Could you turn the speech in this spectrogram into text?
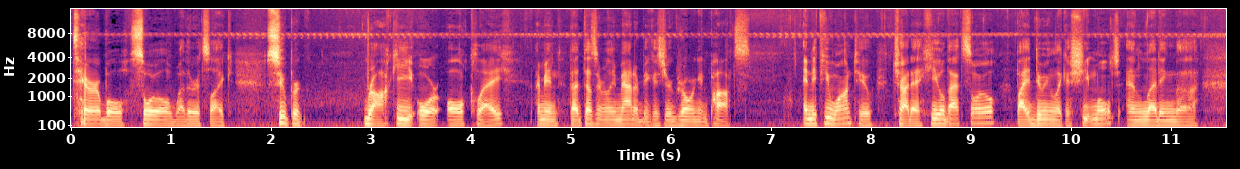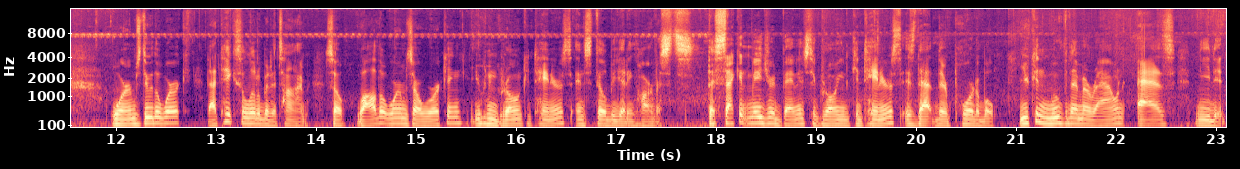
terrible soil, whether it's like super rocky or all clay. I mean, that doesn't really matter because you're growing in pots. And if you want to, try to heal that soil by doing like a sheet mulch and letting the worms do the work, that takes a little bit of time. So while the worms are working, you can grow in containers and still be getting harvests. The second major advantage to growing in containers is that they're portable. You can move them around as needed.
